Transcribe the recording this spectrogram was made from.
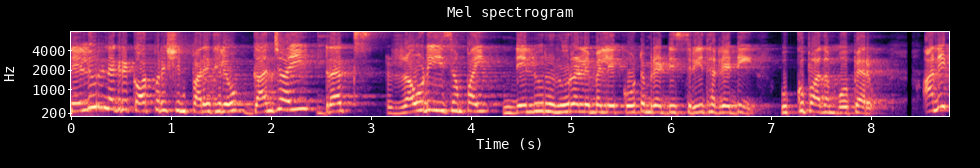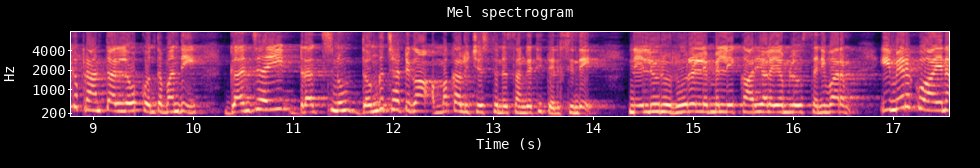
నెల్లూరు నగర కార్పొరేషన్ పరిధిలో గంజాయి డ్రగ్స్ రౌడీయిజంపై నెల్లూరు రూరల్ ఎమ్మెల్యే కోటమిరెడ్డి శ్రీధర్ రెడ్డి ఉక్కుపాదం మోపారు. అనేక ప్రాంతాల్లో కొంతమంది గంజాయి డ్రగ్స్ను దొంగచాటుగా అమ్మకాలు చేస్తున్న సంగతి తెలిసిందే. నెల్లూరు రూరల్ ఎమ్మెల్యే కార్యాలయంలో శనివారం ఈ మేరకు ఆయన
